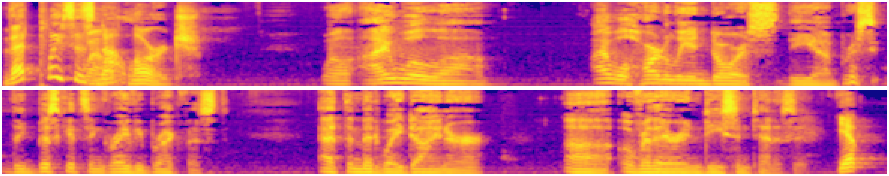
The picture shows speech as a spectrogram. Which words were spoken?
That place is Well- not large. well, I will uh, I will heartily endorse the uh, bris- the biscuits and gravy breakfast at the Midway Diner uh, over there in Decent, Tennessee. Yep.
